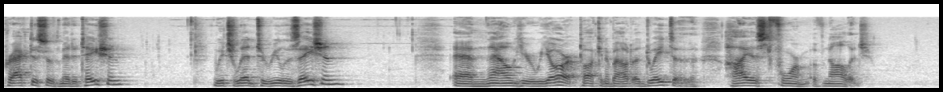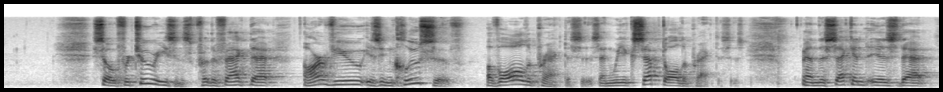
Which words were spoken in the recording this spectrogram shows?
practice of meditation, which led to realization, and now here we are talking about Advaita, the highest form of knowledge. So for two reasons, for the fact that our view is inclusive of all the practices and we accept all the practices. And the second is that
